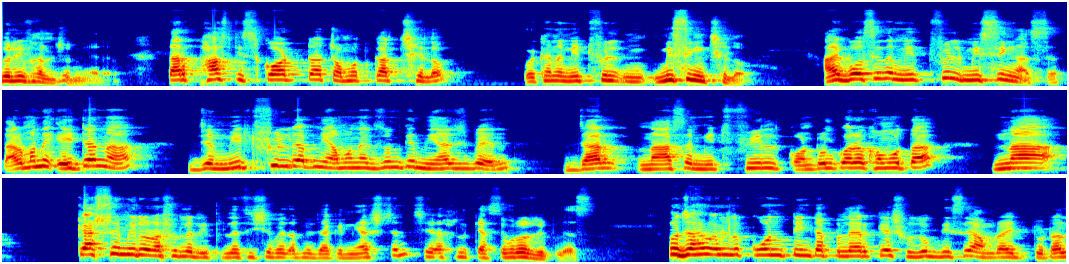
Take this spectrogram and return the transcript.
দরিভাল জুনিয়রের তার ফার্স্ট স্কোয়াডটা চমৎকার ছিল, ওইখানে মিডফিল্ড মিসিং ছিল। আমি বলছি যে মিডফিল্ড মিসিং আছে। তার মানে এইটা না যে মিডফিল্ডে আপনি এমন একজনকে নিয়ে আসবেন যার না আছে মিডফিল্ড কন্ট্রোল করার ক্ষমতা, না ক্যাসেমিরোর আসলে রিপ্লেস হিসেবে আপনি যাকে নিয়ে আসছেন, সে আসলে ক্যাসেমিরোর রিপ্লেস তো যাই হোক, আসলে কোন তিনটা প্লেয়ারকে সুযোগ দিছে আমরা এই টোটাল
